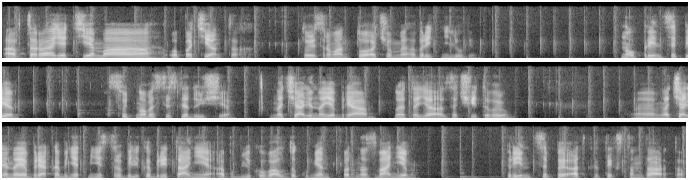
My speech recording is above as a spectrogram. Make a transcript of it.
А вторая тема о патентах. То есть, Роман, то, о чем мы говорить не любим. Ну, в принципе, суть новости следующая. В начале ноября, ну это я зачитываю, э, в начале ноября Кабинет министров Великобритании опубликовал документ под названием «Принципы открытых стандартов».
